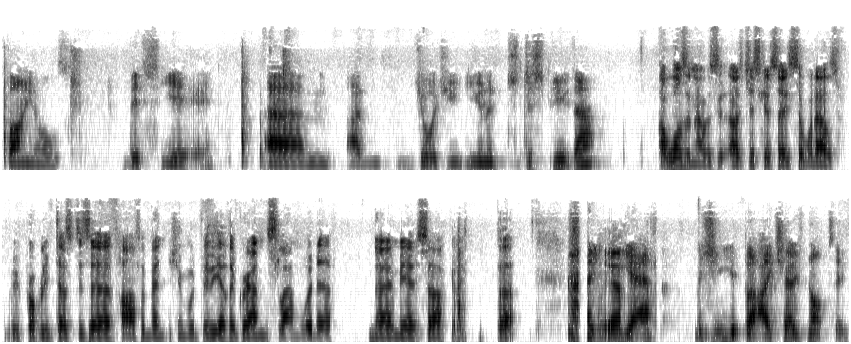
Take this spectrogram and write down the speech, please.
finals this year. Um, I, George, you, you going to dispute that? I wasn't. I was. I was just going to say someone else who probably does deserve half a mention would be the other Grand Slam winner, Naomi Osaka. But Yeah. yeah, but, she, but I chose not to.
